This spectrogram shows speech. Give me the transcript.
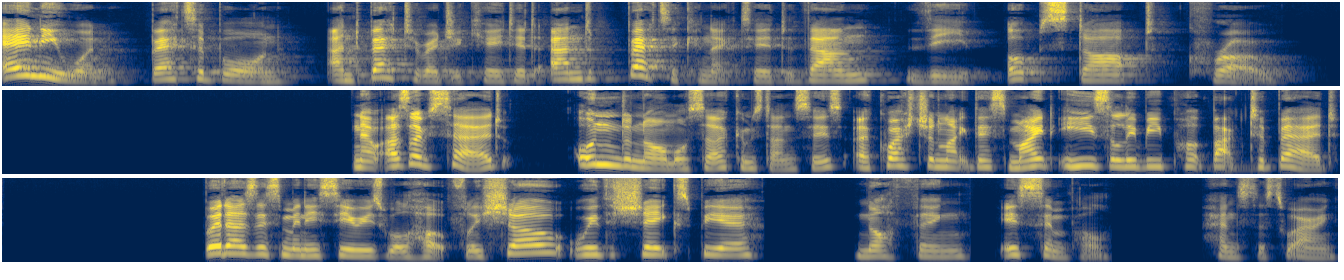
anyone better born and better educated and better connected than the upstart crow. Now, as I've said, under normal circumstances, a question like this might easily be put back to bed. But as this mini-series will hopefully show, with Shakespeare, nothing is simple, hence the swearing.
